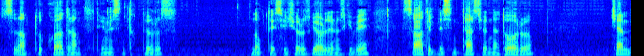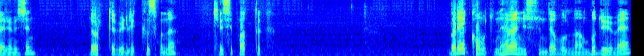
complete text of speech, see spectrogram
Snap to Quadrant düğmesini tıklıyoruz. Bu noktayı seçiyoruz. Gördüğünüz gibi saat ibresinin ters yönüne doğru çemberimizin dörtte birlik kısmını kesip attık. Break komutunun hemen üstünde bulunan bu düğme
